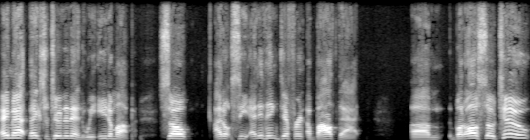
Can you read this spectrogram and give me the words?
Hey, Matt, thanks for tuning in. We eat them up. So, I don't see anything different about that. Um, but also, too,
